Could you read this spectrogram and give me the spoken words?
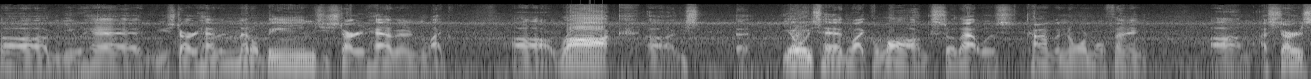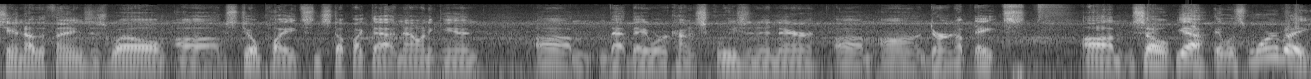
Um, you had, you started having metal beams. You started having like uh, rock. Uh, you, uh, you always had like logs, so that was kind of a normal thing. Um, I started seeing other things as well, uh, steel plates and stuff like that now and again um, that they were kind of squeezing in there um, on during updates. Um, so yeah, it was more of a,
